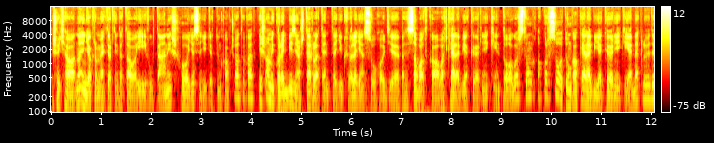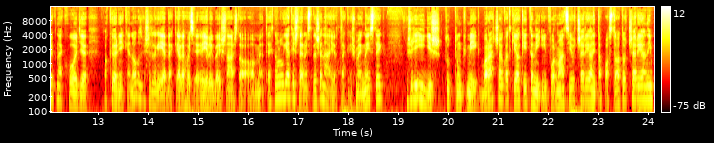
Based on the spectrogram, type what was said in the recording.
és hogyha nagyon gyakran megtörtént a tavalyi év után is, hogy összegyűjtöttünk kapcsolatokat, és amikor egy bizonyos területen tegyük föl, legyen szó, hogy Szabadka vagy Kelebia környékén dolgoztunk, akkor szóltunk a Kelebia környék érdeklődőknek, hogy a környéken dolgozunk, esetleg érdekel hogy élőbe is lásd a technológiát, és természetesen eljöttek és megnézték. És ugye így is tudtunk még barátságokat kialakítani, információt cserélni, tapasztalatot cserélni,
